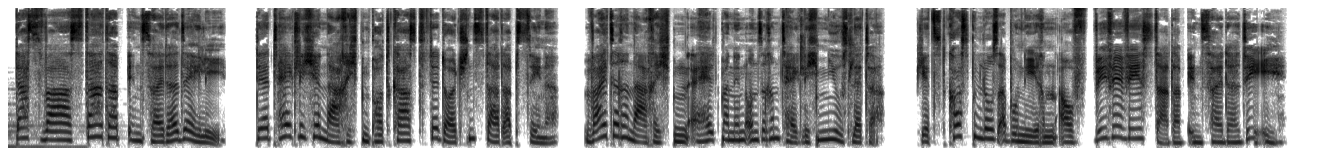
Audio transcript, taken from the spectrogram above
Das war Startup Insider Daily, der tägliche Nachrichtenpodcast der deutschen Startup-Szene. Weitere Nachrichten erhält man in unserem täglichen Newsletter Jetzt kostenlos abonnieren auf www.startupinsider.de.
